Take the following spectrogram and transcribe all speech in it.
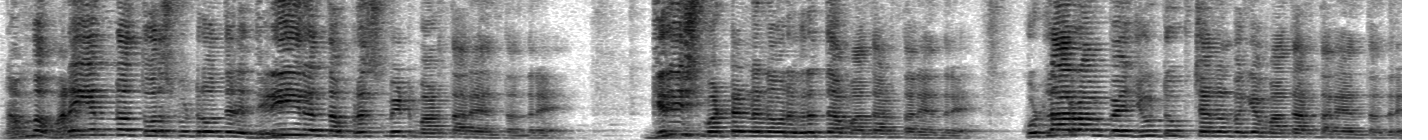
ನಮ್ಮ ಮನೆಯನ್ನ ತೋರಿಸ್ಬಿಟ್ರು ಅಂತೇಳಿ ಅಂತ ಪ್ರೆಸ್ ಮೀಟ್ ಮಾಡ್ತಾರೆ ಅಂತಂದ್ರೆ, ಗಿರೀಶ್ ಮಟ್ಟಣ್ಣನವರ ವಿರುದ್ಧ ಮಾತಾಡ್ತಾರೆ ಅಂದ್ರೆ, ಕುಡ್ಲಾರಾಮ್ ಪೇಜ್ ಯೂಟ್ಯೂಬ್ ಚಾನಲ್ ಬಗ್ಗೆ ಮಾತಾಡ್ತಾರೆ ಅಂತಂದ್ರೆ,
